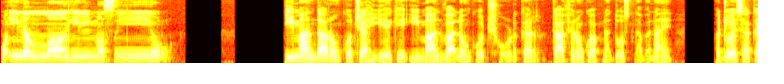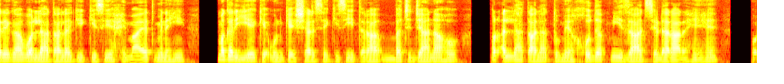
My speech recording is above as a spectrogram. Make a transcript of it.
وإلى الله المصير ایمانداروں کو چاہیے کہ ایمان والوں کو چھوڑ کر کافروں کو اپنا دوست نہ بنائے اور جو ایسا کرے گا وہ اللہ تعالیٰ کی کسی حمایت میں نہیں، مگر یہ کہ ان کے شر سے کسی طرح بچ جانا ہو۔ اور اللہ تعالیٰ تمہیں خود اپنی ذات سے ڈرا رہے ہیں اور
